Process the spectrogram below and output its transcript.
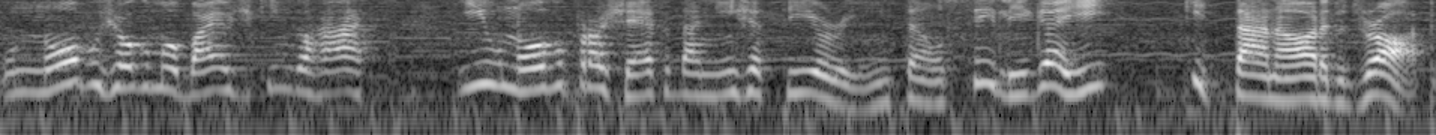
o novo jogo mobile de Kingdom Hearts e o novo projeto da Ninja Theory. Então se liga aí que tá na hora do drop.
